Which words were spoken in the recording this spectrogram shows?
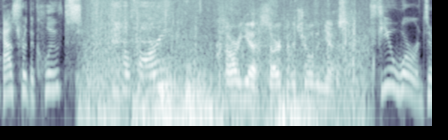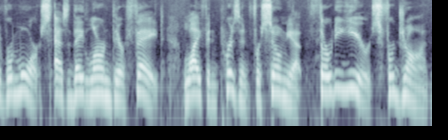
As for the Kluths, you feel sorry? Sorry, yes. Sorry for the children, yes. Few words of remorse as they learned their fate. Life in prison for Sonia, 30 years for John.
